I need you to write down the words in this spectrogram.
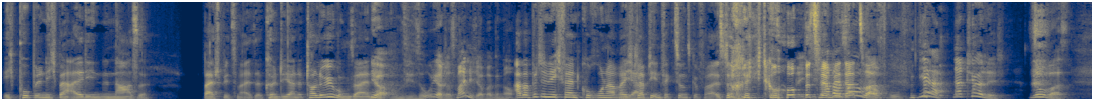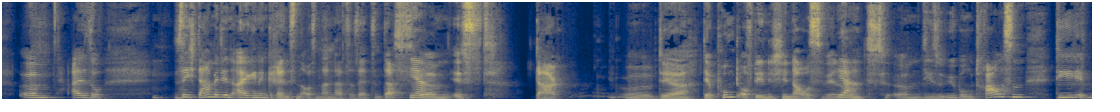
ich popel nicht bei Aldi eine Nase. Beispielsweise. Könnte ja eine tolle Übung sein. ja, und wieso? Ja, das meine ich aber genau. Aber bitte nicht während Corona, weil ich Ja. glaube, die Infektionsgefahr ist doch recht groß, Richtig, wenn wir dazu sowas. aufrufen. Ja, natürlich. Sowas. Ähm, also, sich da mit den eigenen Grenzen auseinanderzusetzen, das Ja. ähm, ist, da äh, der, der Punkt, auf den ich hinaus will. Ja. Und ähm, diese Übung draußen, die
